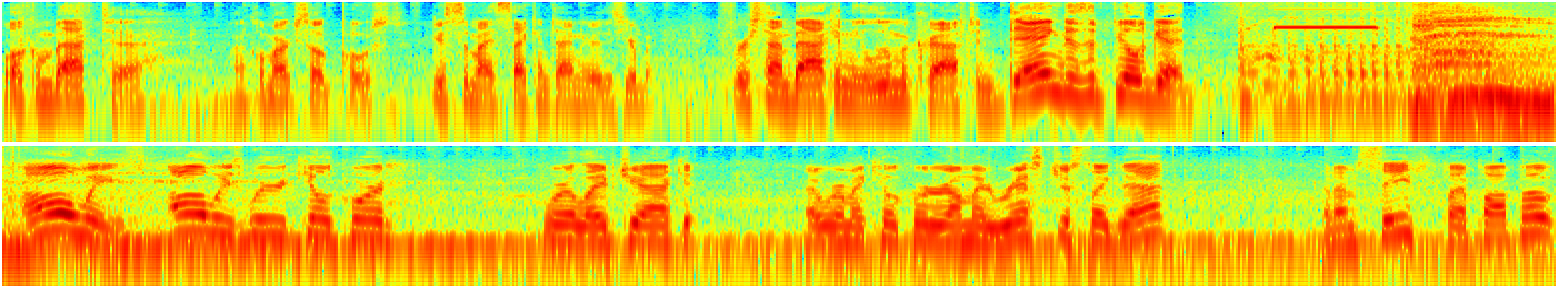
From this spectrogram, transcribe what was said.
Welcome back to Uncle Mark's Outpost. I guess this is my second time here this year, but first time back in the Alumacraft and dang does it feel good. always, always wear your kill cord, wear a life jacket. I wear my kill cord around my wrist just like that and I'm safe if I pop out.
